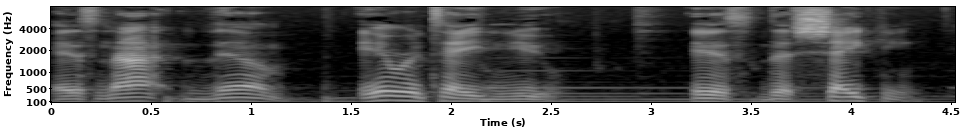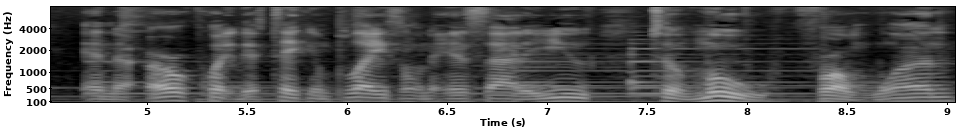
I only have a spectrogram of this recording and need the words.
It's not them irritating you it's the shaking and the earthquake that's taking place on the inside of you to move from one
